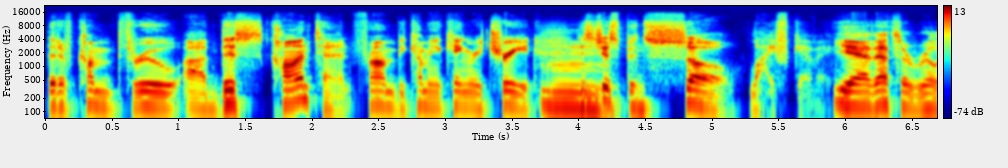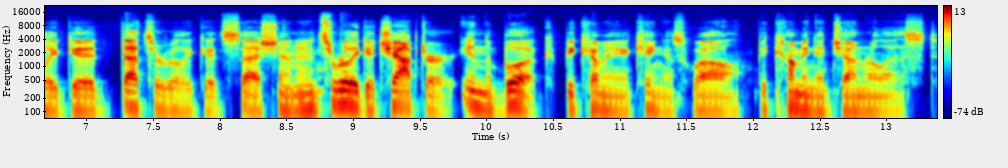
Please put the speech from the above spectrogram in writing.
that have come through uh, this content from becoming a king retreat mm. has just been so life-giving yeah that's a really good that's a really good session and it's a really good chapter in the book becoming a king as well becoming a generalist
